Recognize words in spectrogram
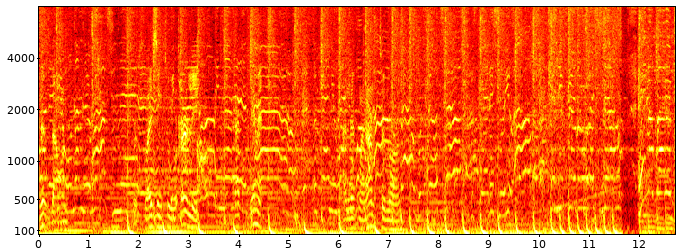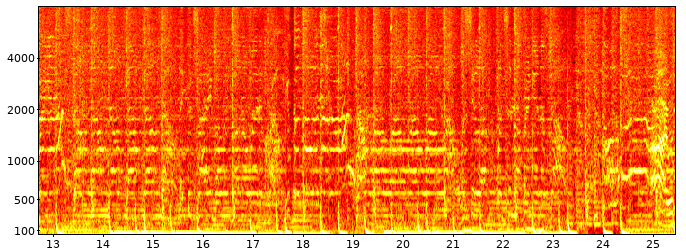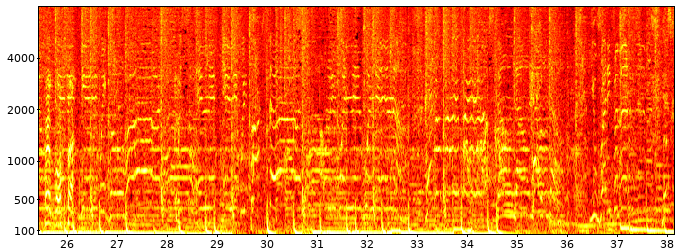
live that one. We're slicing too early. God damn it. I left my arm too long. Ah, it was purple.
